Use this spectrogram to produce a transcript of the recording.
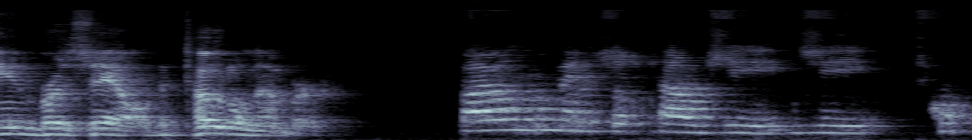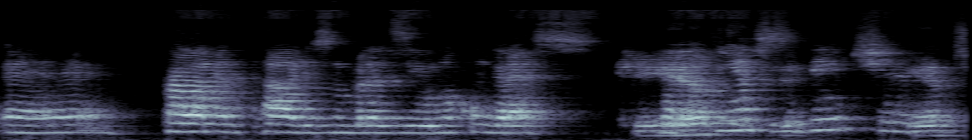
in Brazil? The total number? Qual é o número total de, de é, parlamentares no Brasil, no Congresso? 500, 520? 500,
